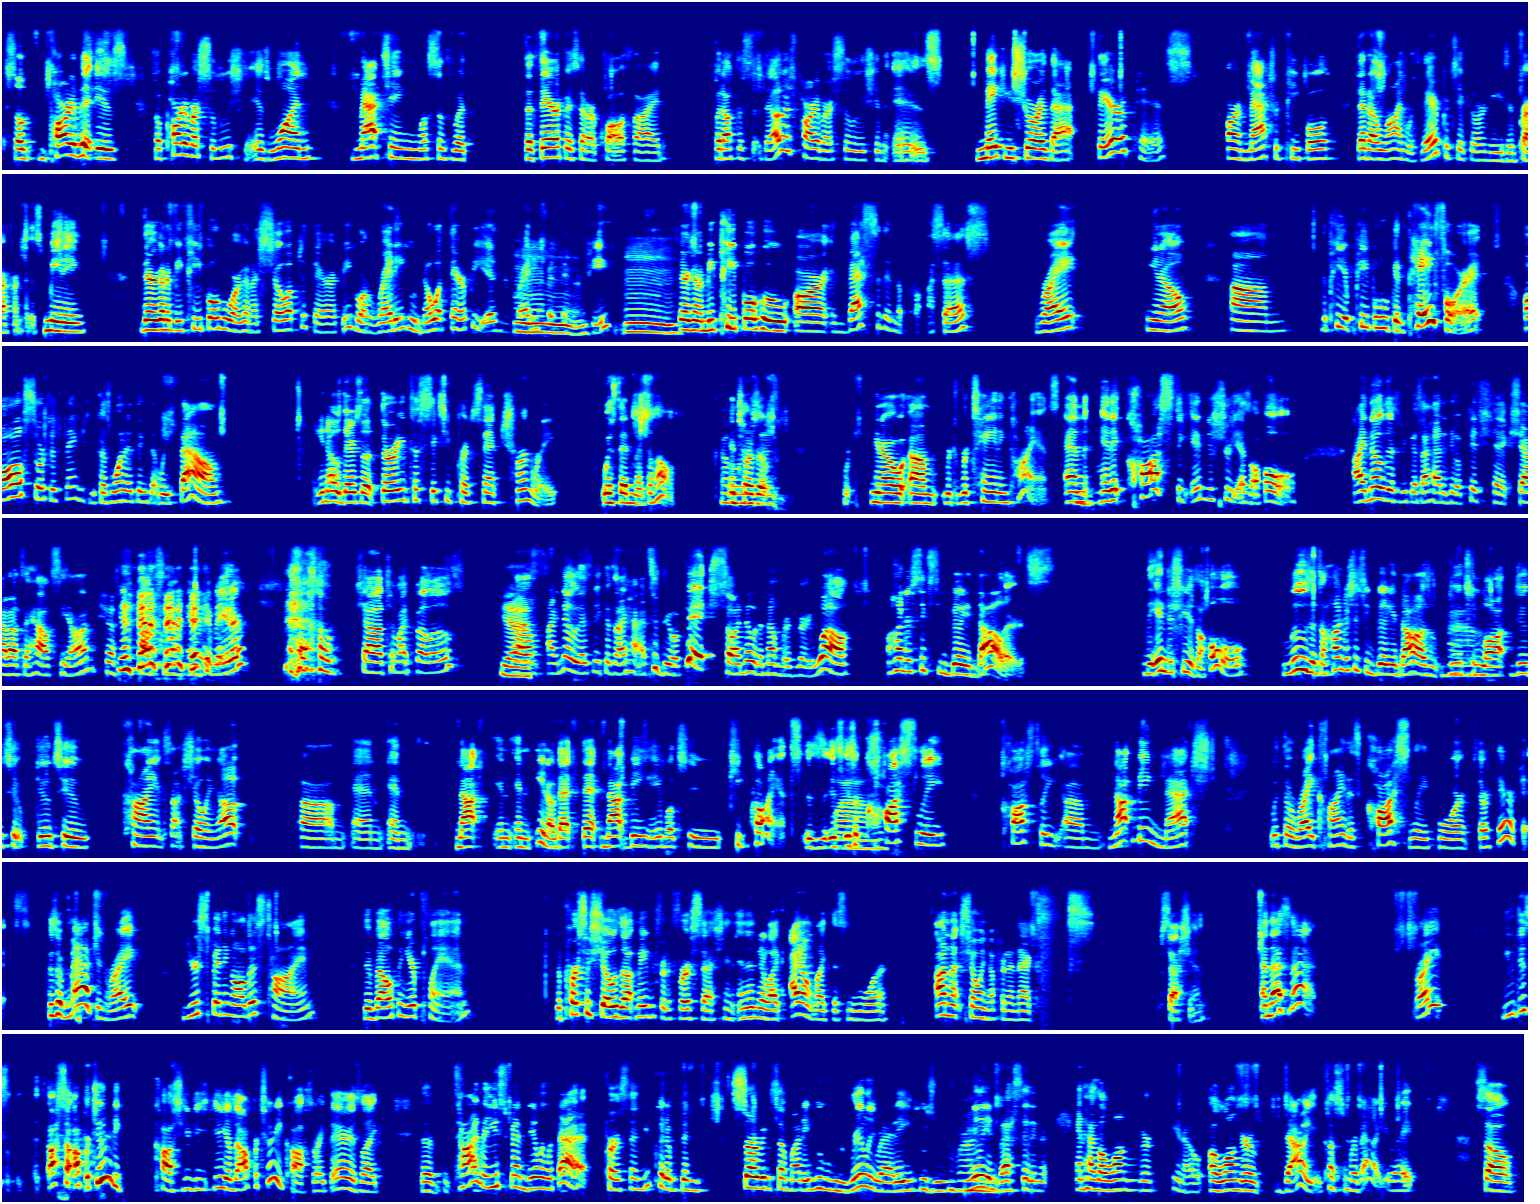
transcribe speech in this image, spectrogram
so part of it is so part of our solution is one, matching Muslims with the therapists that are qualified but the, the other part of our solution is making sure that therapists are matched with people that align with their particular needs and preferences, meaning there are going to be people who are going to show up to therapy who are ready, who know what therapy is and ready mm, for therapy. Mm. There are going to be people who are invested in the process, right? You know, um, the people who can pay for it, all sorts of things. Because one of the things that we found, you know, there's a 30 to 60% churn rate within mental health in terms of you know um, re- retaining clients. And mm-hmm. and it costs the industry as a whole. I know this because i had to do a pitch deck. Shout out to halcyon halcyon incubator. Um, shout out to my fellows. Yes. Um, i know this because i had to do a pitch so i know the numbers very well. 160 billion dollars. The industry as a whole loses 160 billion dollars due wow. to law due to due to clients not showing up um, and and not in, in you know that that not being able to keep clients is, is, wow. is a costly costly um, not being matched with the right client is costly for their therapist. Because imagine right you're spending all this time developing your plan. The person shows up maybe for the first session and then they're like i don't like this anymore. I'm not showing up for the next session. And that's that right? You just that's an opportunity cost you, you know the opportunity cost right there is like the, the, time that you spend dealing with that person you could have been serving somebody who's really ready who's right. really invested in it and has a longer you know a longer value customer value right? So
